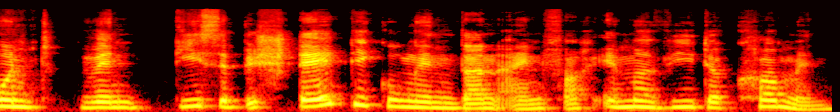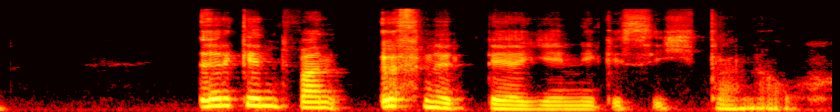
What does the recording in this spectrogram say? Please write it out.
und wenn diese Bestätigungen dann einfach immer wieder kommen, irgendwann öffnet derjenige sich dann auch.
